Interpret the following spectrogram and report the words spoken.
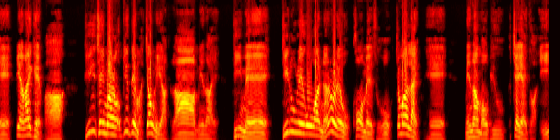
ယ်ပြန်လိုက်ခဲ့ပါဒီအချိန်မှာတော့အပြစ်တင်မှာကြောက်နေရသလားမင်းသားရဲ့ဒီမဲ့ဒီလူတွေကိုကနန်းတော်တွေကိုခေါ်မယ်ဆိုကျမလိုက်မယ်မင်းသားမောင်ဖြူအကြက်ရိုက်သွား၏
